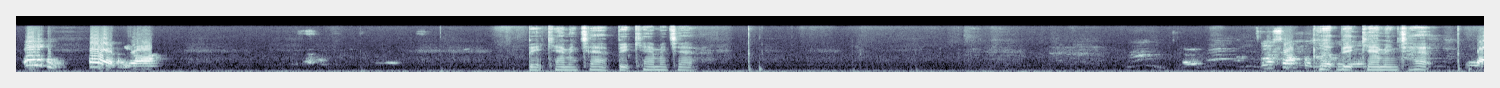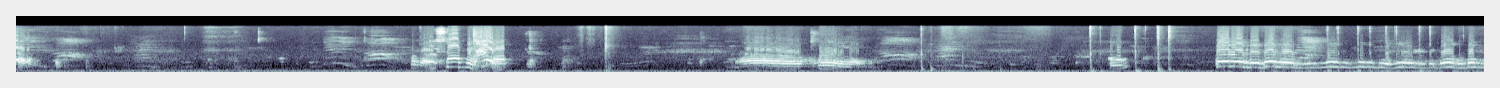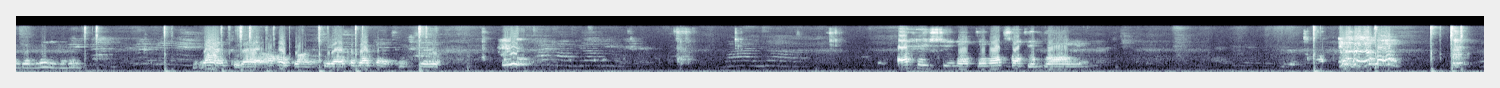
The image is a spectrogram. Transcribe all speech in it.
hey, hold up, y'all. Big Cam in chat. Big Cam in chat. You sound. Put Big Cam in chat. No. Hold on. You sound familiar. Oh, cool. Oh. Y'all that. I hope y'all ain't see that because I can't see shit. can't see nothing. I'm fucking blind.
